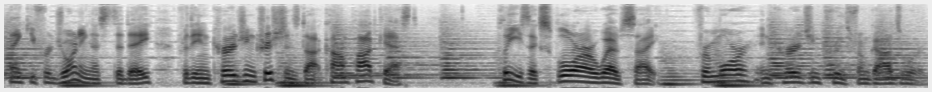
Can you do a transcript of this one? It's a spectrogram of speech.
Thank you for joining us today for the encouragingchristians.com podcast. Please explore our website for more encouraging truths from God's Word.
